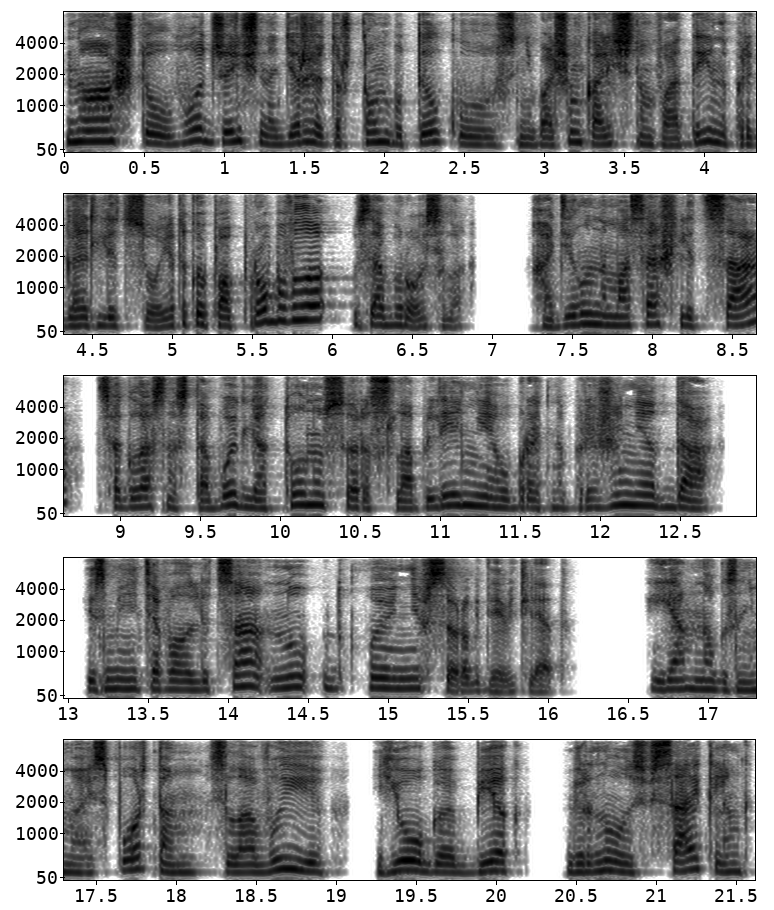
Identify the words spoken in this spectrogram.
Ну а что, вот женщина держит ртом бутылку с небольшим количеством воды и напрягает лицо. Я такое попробовала, забросила. Ходила на массаж лица, согласна с тобой, для тонуса, расслабления, убрать напряжение, да. Изменить овал лица, ну, думаю, не в 49 лет. Я много занимаюсь спортом, силовые, йога, бег, вернулась в сайклинг.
